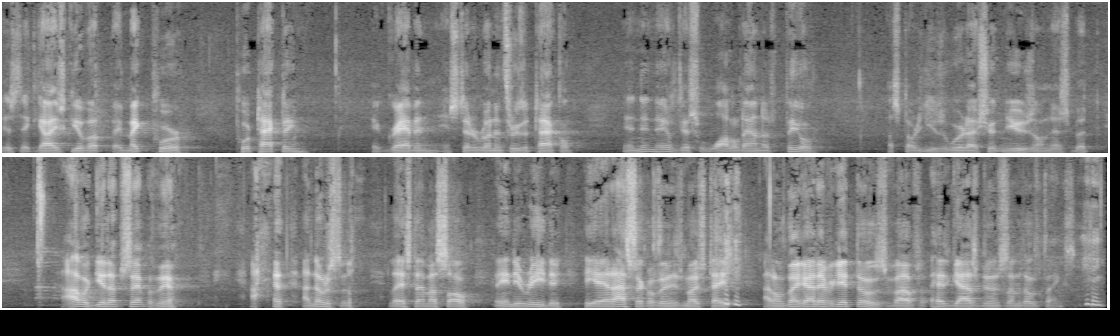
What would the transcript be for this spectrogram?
is that guys give up, they make poor, poor tackling, they're grabbing instead of running through the tackle, and then they'll just waddle down the field. I started to use a word I shouldn't use on this, but I would get upset with them. I, I noticed the last time I saw Andy Reid, he had icicles in his mustache. I don't think I'd ever get those if I had guys doing some of those things.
